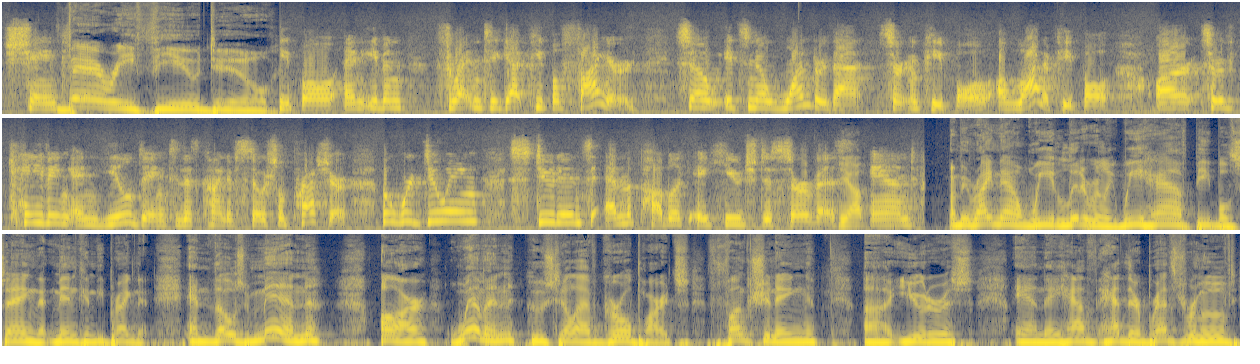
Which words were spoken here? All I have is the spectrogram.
shame very few do people and even threaten to get people fired. So it's no wonder that certain people, a lot of people, are sort of caving and yielding to this kind of social pressure. But we're doing doing students and the public a huge disservice. Yep. And I mean, right now, we literally we have people saying that men can be pregnant, and those men are women who still have girl parts, functioning uh, uterus, and they have had their breasts removed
